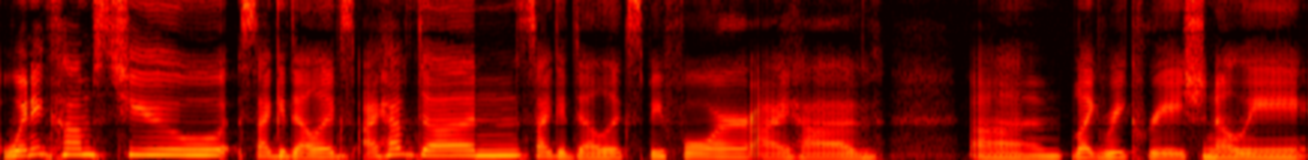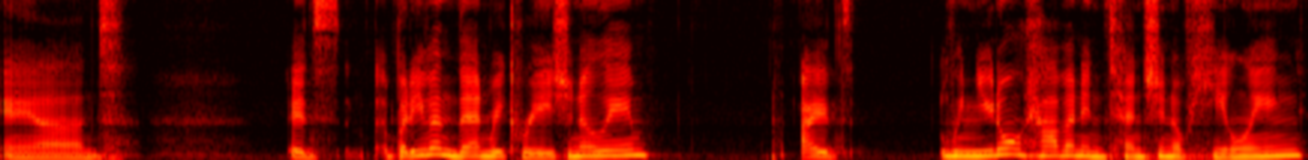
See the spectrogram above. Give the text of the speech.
when it comes to psychedelics, I have done psychedelics before. I have um, like recreationally, and it's but even then, recreationally, I when you don't have an intention of healing.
